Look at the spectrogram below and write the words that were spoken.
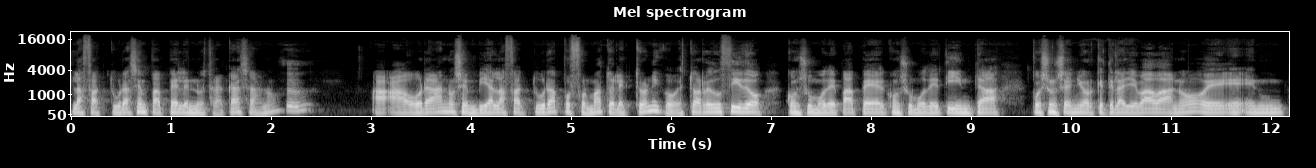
las facturas en papel en nuestra casa, ¿no? ahora nos envían la factura por formato electrónico. Esto ha reducido consumo de papel, consumo de tinta, pues un señor que te la llevaba ¿no? Eh, en, un,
